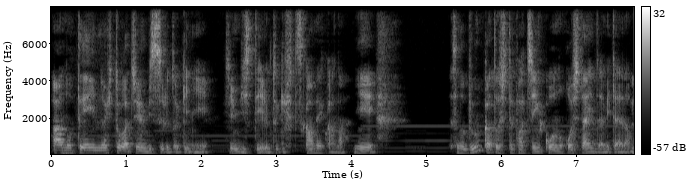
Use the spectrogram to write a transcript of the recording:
あの店員の人が準備するときに、準備しているとき2日目かな？に、その文化としてパチンコを残したいんだみたいなこ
